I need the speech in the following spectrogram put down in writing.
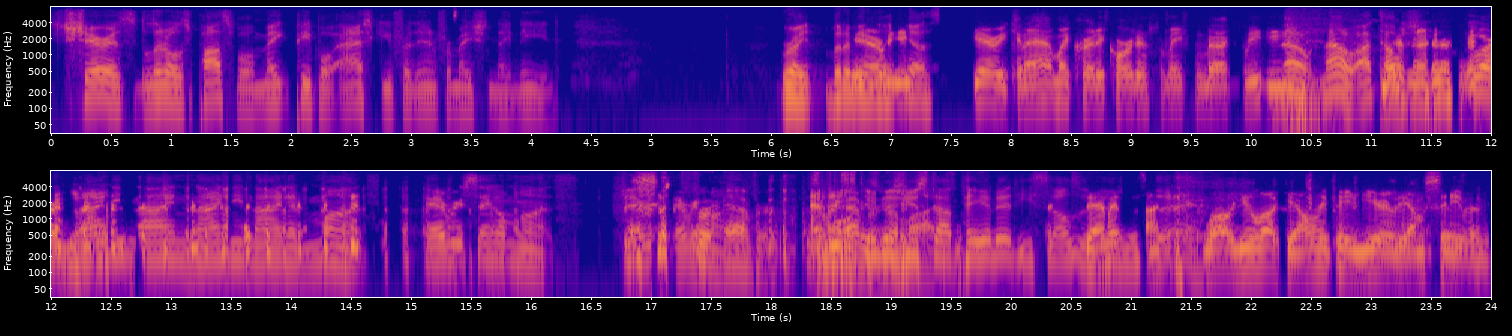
share as little as possible make people ask you for the information they need Right. But I mean, like, Gary- yes. Gary, can I have my credit card information back, please? no no i told you you are 99.99 a month every single month every, every month forever. Every as Forever soon as you alive. stop paying it, he sells it. Damn it. I- well, you lucky. I only pay yearly. I'm saving.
